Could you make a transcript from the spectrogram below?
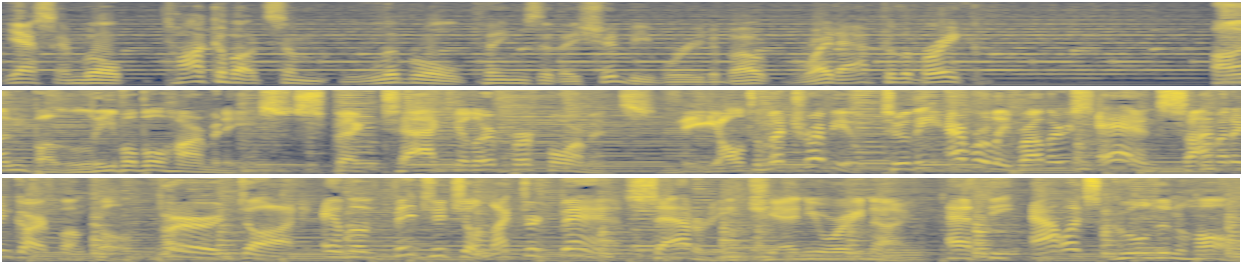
Yes, and we'll talk about some liberal things that they should be worried about right after the break. Unbelievable harmonies, spectacular performance, the ultimate tribute to the Everly Brothers and Simon and Garfunkel. Bird Dog and the Vintage Electric Band, Saturday, January 9th at the Alix Goolden Hall.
